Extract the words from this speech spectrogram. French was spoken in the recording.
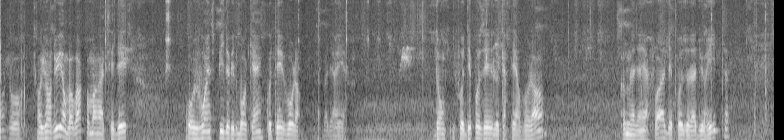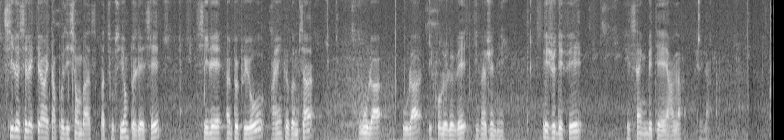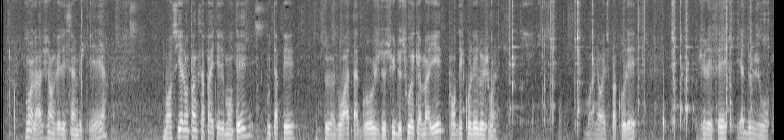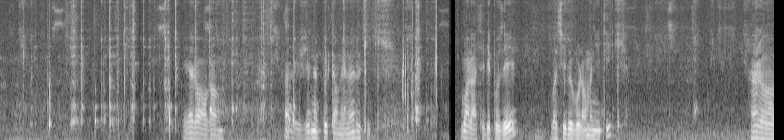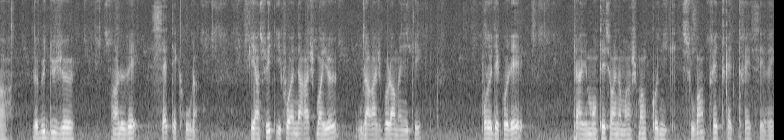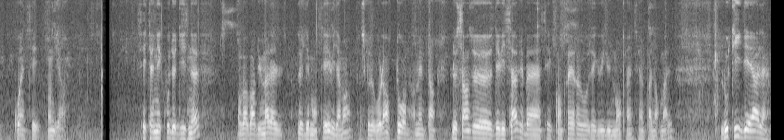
Bonjour, aujourd'hui on va voir comment accéder au joint speed de Villebrequin côté volant, là-bas derrière. Donc il faut déposer le carter volant, comme la dernière fois, dépose de la durite. Si le sélecteur est en position basse, pas de souci, on peut le laisser. S'il est un peu plus haut, rien que comme ça, ou là, ou là, il faut le lever, il va gêner. Et je défais les 5 BTR là et là. Voilà, j'ai enlevé les 5 BTR. Bon, s'il y a longtemps que ça n'a pas été démonté, vous tapez un peu à droite, à gauche, dessus, dessous avec un maillet pour décoller le joint. moi, il ne reste pas collé. Je l'ai fait il y a deux jours. Et alors, il gêne un peu quand même, hein, le kiki. Voilà, c'est déposé. Voici le volant magnétique. Alors, le but du jeu, enlever cet écrou là. Et ensuite, il faut un arrache moyeu ou l'arrache volant magnétique pour le décoller car il est monté sur un emmanchement conique, souvent très très très serré, coincé on dira. C'est un écrou de 19, on va avoir du mal à le démonter évidemment parce que le volant tourne en même temps. Le sens de dévissage, eh ben, c'est contraire aux aiguilles d'une montre, hein, c'est un pas normal. L'outil idéal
